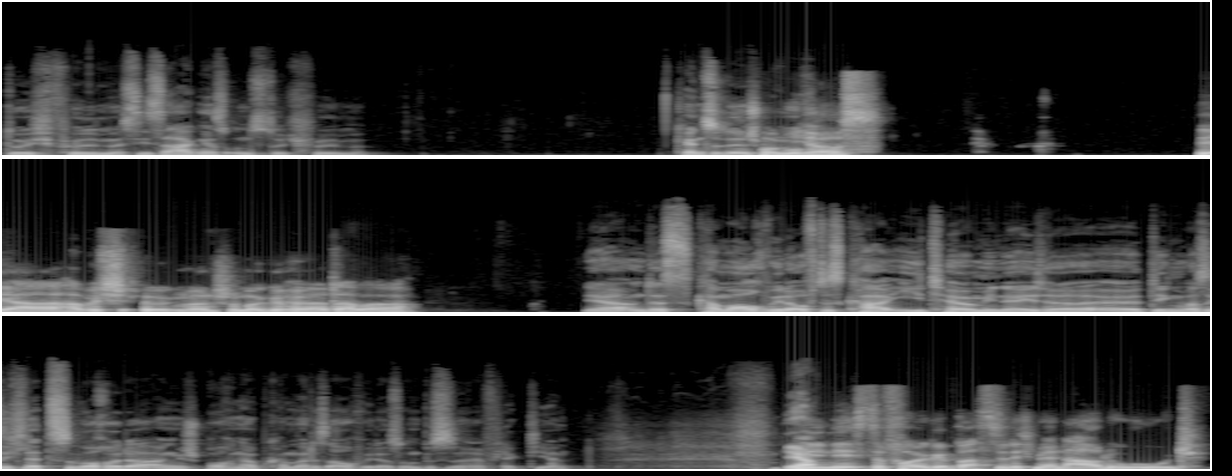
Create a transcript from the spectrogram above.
durch Filme. Sie sagen es uns durch Filme. Kennst du den Von Spruch? mir aus. Ja, habe ich irgendwann schon mal gehört, aber Ja, und das kann man auch wieder auf das KI-Terminator-Ding, was ich letzte Woche da angesprochen habe, kann man das auch wieder so ein bisschen reflektieren. Ja. die nächste Folge bastel ich mir einen Aluhut.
